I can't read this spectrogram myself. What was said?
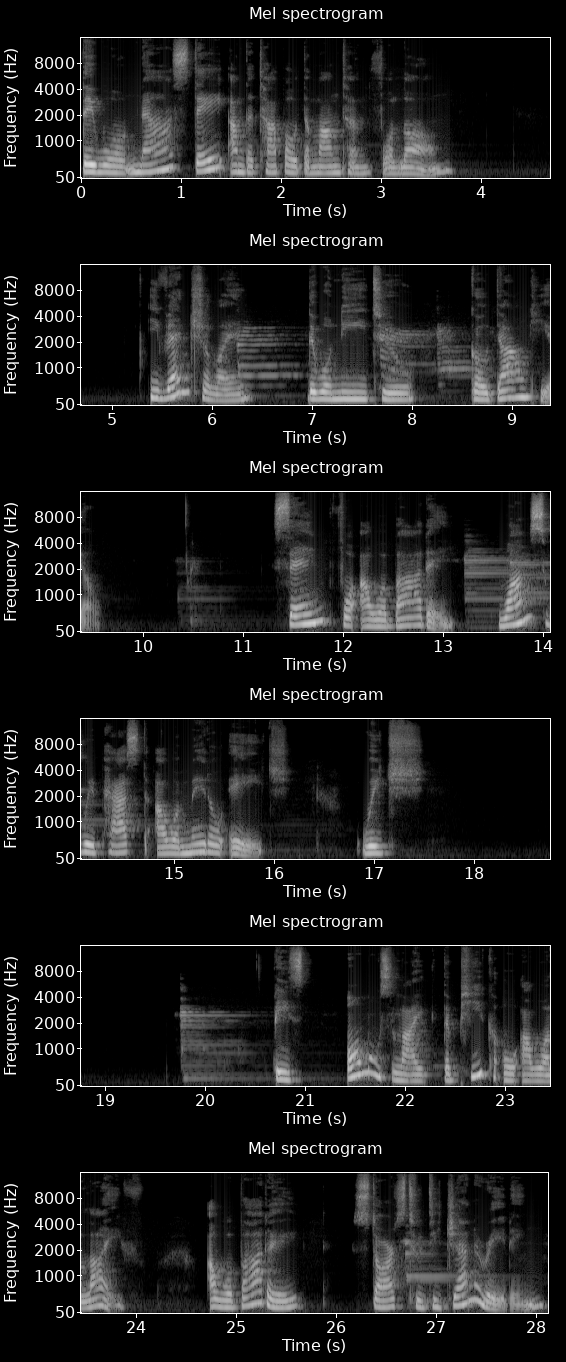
they will not stay on the top of the mountain for long eventually they will need to go downhill. Same for our body. Once we passed our middle age, which is almost like the peak of our life, our body starts to degenerating.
